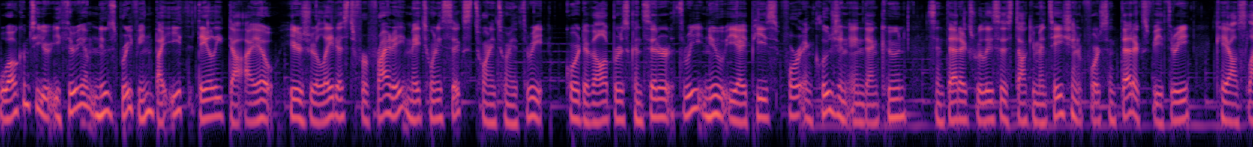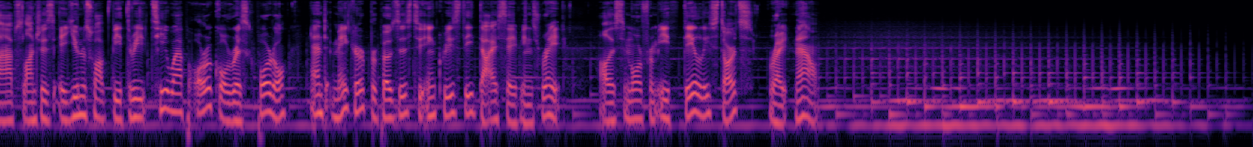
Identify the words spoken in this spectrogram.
Welcome to your Ethereum news briefing by ETHDaily.io. Here's your latest for Friday, May 26, 2023. Core developers consider three new EIPs for inclusion in Dencun. Synthetix releases documentation for Synthetix v3. Chaos Labs launches a Uniswap v3 TWAP Oracle risk portal. And Maker proposes to increase the DAI savings rate. All this and more from ETH Daily starts right now.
